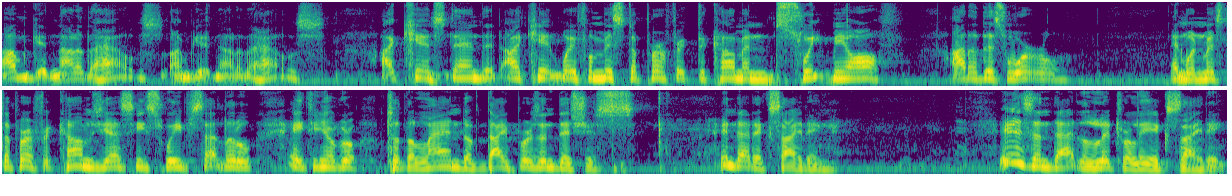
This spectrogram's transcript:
I'm getting out of the house. I'm getting out of the house. I can't stand it. I can't wait for Mr. Perfect to come and sweep me off out of this world. And when Mr. Perfect comes, yes, he sweeps that little 18 year old girl to the land of diapers and dishes. Isn't that exciting? Isn't that literally exciting?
